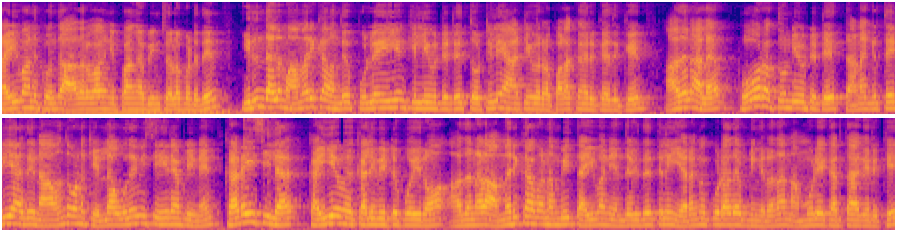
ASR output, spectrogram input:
தைவானுக்கு வந்து ஆதரவாக நிற்பாங்க அப்படின்னு சொல்லப்படுது. இருந்தாலும் அமெரிக்கா வந்து புள்ளையையும் கிள்ளி விட்டுட்டு தொட்டிலையும் ஆட்டி விடுற பழக்கம் இருக்கிறதுக்கு அதனால போரை தூண்டி விட்டுட்டு தனக்கு தெரியாது நான் வந்து உனக்கு எல்லா உதவியும் செய்கிறேன் அப்படின்னு கடைசியில் கையை கழுவிட்டு போயிடும் அதனால அமெரிக்காவை நம்பி தைவான் எந்த விதத்திலையும் இறங்கக்கூடாது அப்படிங்கிறதா நம்முடைய கருத்தாக இருக்கு.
